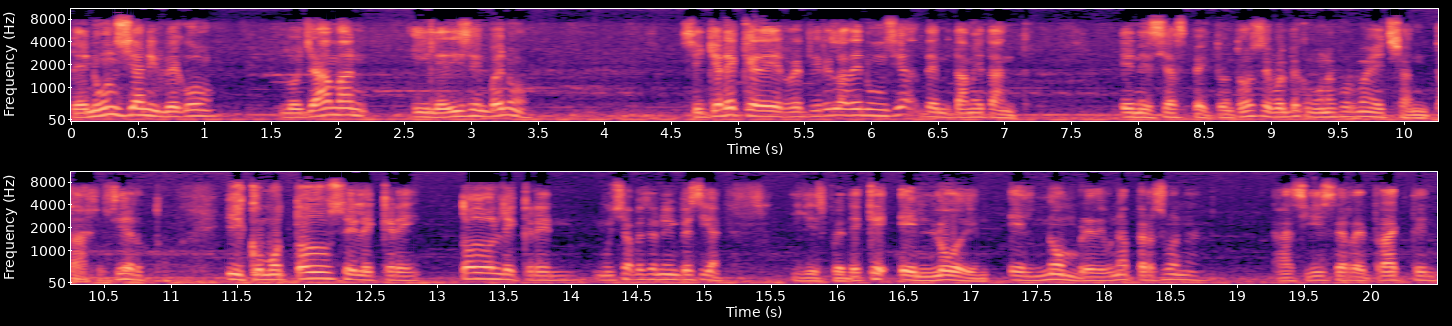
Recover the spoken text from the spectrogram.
Denuncian y luego lo llaman y le dicen, bueno, si quiere que retire la denuncia, dame tanto en ese aspecto. Entonces se vuelve como una forma de chantaje, ¿cierto? Y como todo se le cree, todos le creen, muchas veces no investigan. Y después de que enloden el nombre de una persona, así se retracten,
